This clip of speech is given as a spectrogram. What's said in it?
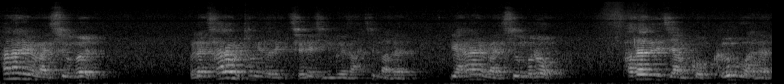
하나님의 말씀을 원래 사람을 통해서 이렇게 전해진 거는 하지만은 이 하나님의 말씀으로 받아들이지 않고 거부하는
